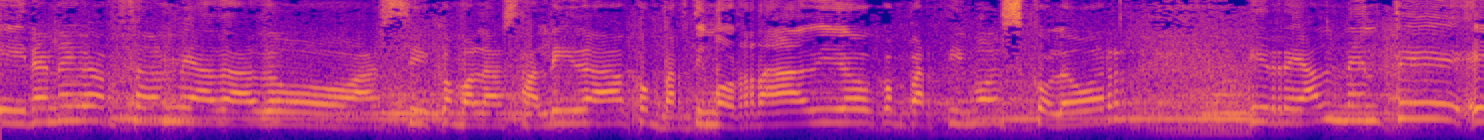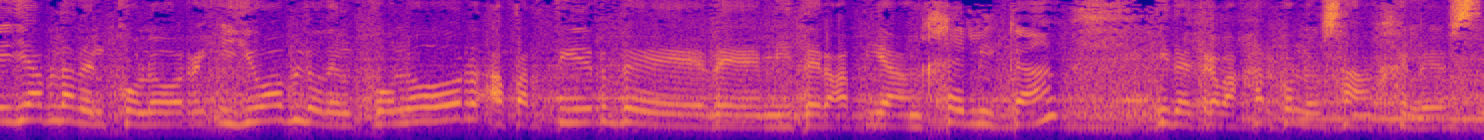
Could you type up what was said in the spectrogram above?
Irene Garzón me ha dado así como la salida, compartimos radio, compartimos color y realmente ella habla del color y yo hablo del color a partir de, de mi terapia angélica y de trabajar con los ángeles.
